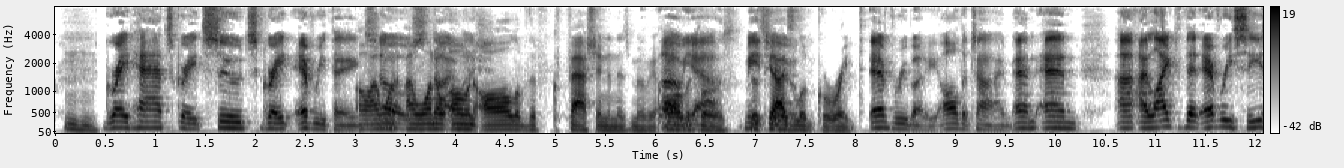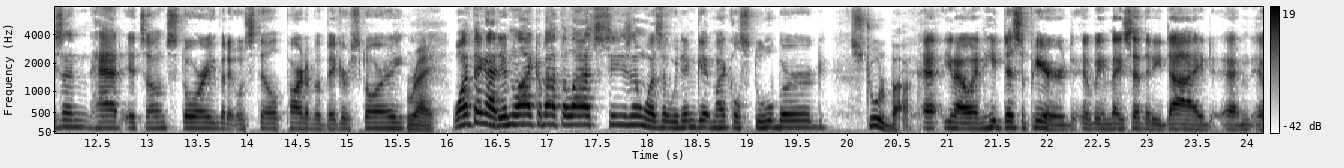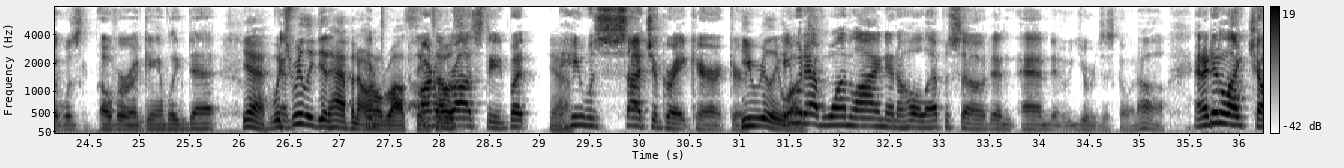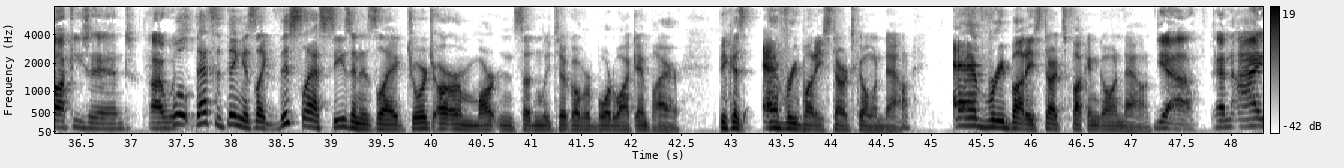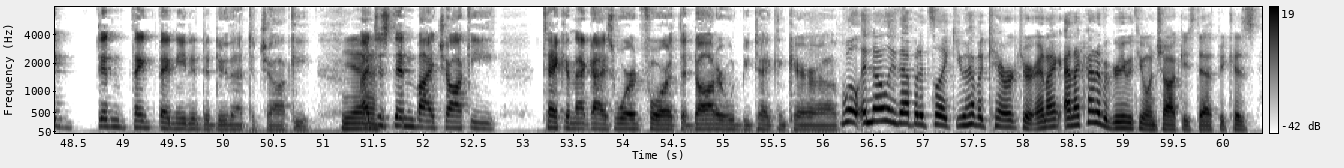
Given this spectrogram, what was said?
Great hats, great suits, great everything. Mm-hmm. Oh, I So want, I want to own all of the fashion in this movie. All Oh, the yeah. clothes. Me Those guys look great. everybody all the time and and uh, i liked that every season had its own story but it was still part of a bigger story Right. one thing i didn't like about the last season was that we didn't get michael stuhlberg Stuhlbarg. uh, you know and he disappeared i mean they said that he died and it was over a gambling debt Yeah, which And- really did happen to Arnold Rothstein. So Arnold was- Rothstein, but Yeah. he was such a great character. He really was. He would have one line in a whole episode, and and you were just going, oh. And I didn't like Chalky's end. I was Well, that's the thing is like this last season is like George R. R. Martin suddenly took over Boardwalk Empire because everybody starts going down. Everybody starts fucking going down. Yeah, and I didn't think they needed to do that to Chalky. Yeah. I just didn't buy Chalky taking that guy's word for it that daughter would be taken care of. Well, and not only that, but it's like you have a character, and I and I kind of agree with you on Chalky's death because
